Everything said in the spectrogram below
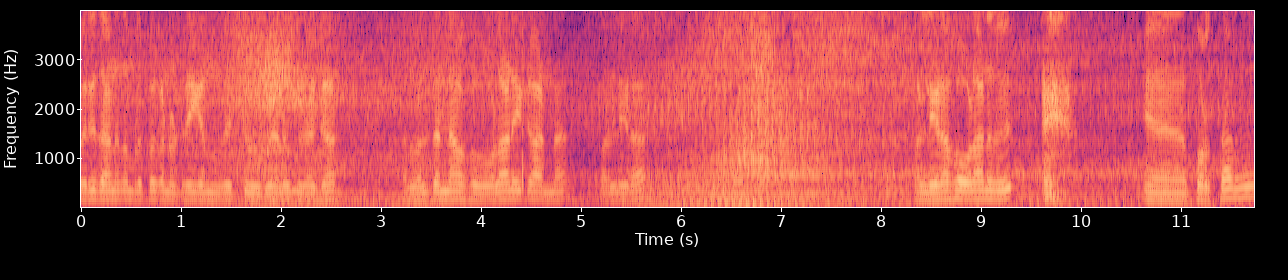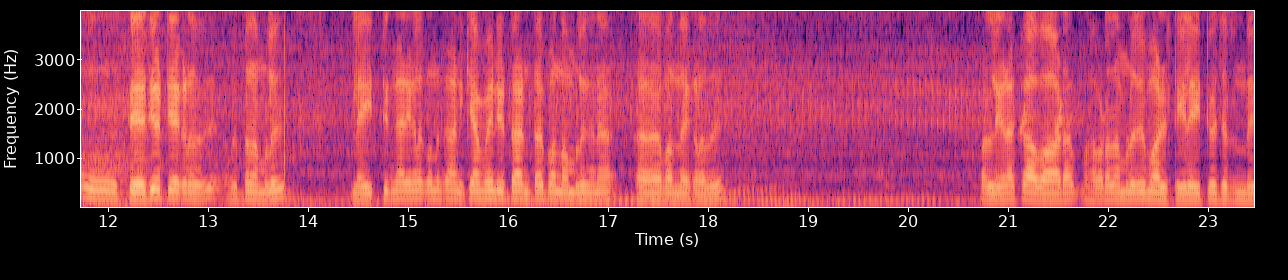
ഒരിതാണ് നമ്മളിപ്പോൾ കണ്ടുകൊണ്ടിരിക്കുന്നത്. ട്യൂബുകളും ഇതൊക്കെ അതുപോലെ തന്നെ ഹോളാണ് ഈ കാണുന്ന പള്ളിയുടെ പള്ളിയുടെ ഹോളാണിത് പുറത്താണ് സ്റ്റേജ് കെട്ടിയേക്കണത്. അപ്പോൾ ഇപ്പോൾ നമ്മൾ ലൈറ്റും കാര്യങ്ങളൊക്കെ ഒന്ന് കാണിക്കാൻ വേണ്ടിയിട്ടാണ് കേട്ടോ ഇപ്പം നമ്മളിങ്ങനെ വന്നേക്കണത്. പള്ളിയുടെ കവാടം അവിടെ നമ്മളൊരു മൾട്ടി ലൈറ്റ് വെച്ചിട്ടുണ്ട്.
